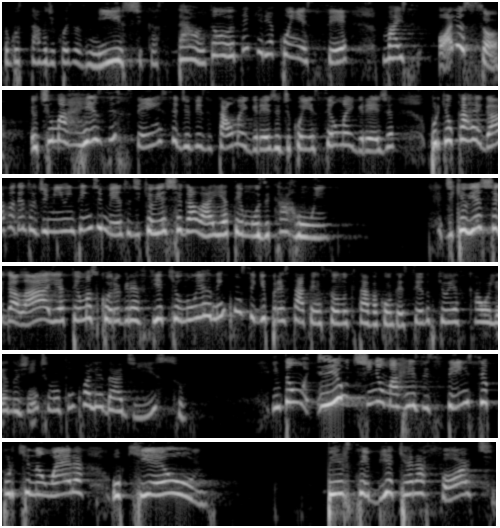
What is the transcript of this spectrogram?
eu gostava de coisas místicas tal, então eu até queria conhecer, mas olha só, eu tinha uma resistência de visitar uma igreja, de conhecer uma igreja, porque eu carregava dentro de mim o entendimento de que eu ia chegar lá e ia ter música ruim, de que eu ia chegar lá e ia ter umas coreografias que eu não ia nem conseguir prestar atenção no que estava acontecendo, porque eu ia ficar olhando, gente, não tem qualidade isso. Então eu tinha uma resistência porque não era o que eu percebia que era forte.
